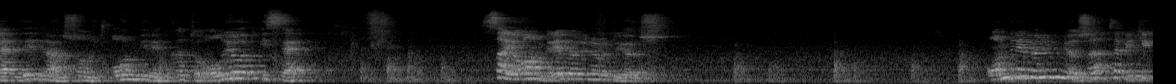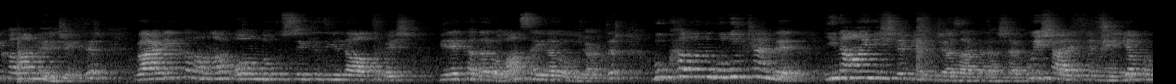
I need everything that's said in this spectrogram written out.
elde edilen sonuç 11'in katı oluyor ise sayı 11'e bölünür diyoruz. 11'e bölünmüyorsa tabii ki kalan verecektir. Verdiği kalanlar 10, 9, 8, 7, 6, 5, 1'e kadar olan sayılar olacaktır. Bu kalanı bulurken de yine aynı işlemi yapacağız arkadaşlar. Bu işaretlemeyi yapıp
